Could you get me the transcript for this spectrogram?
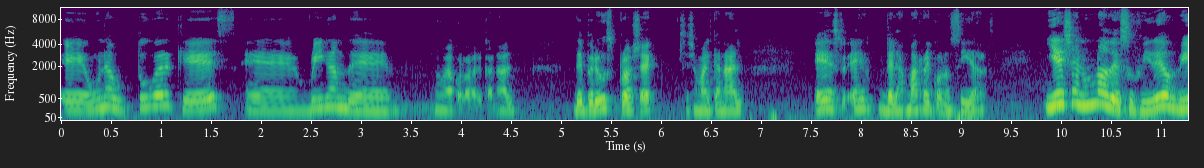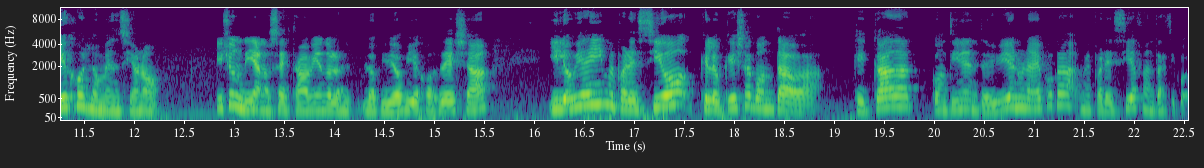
eh, una booktuber que es eh, Regan de. No me acuerdo del canal. De Perus Project, se llama el canal. Es, de las más reconocidas. Y ella en uno de sus videos viejos lo mencionó. Y yo un día, no sé, estaba viendo los, los videos viejos de ella y lo vi ahí y me pareció que lo que ella contaba, que cada continente vivía en una época, me parecía fantástico.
